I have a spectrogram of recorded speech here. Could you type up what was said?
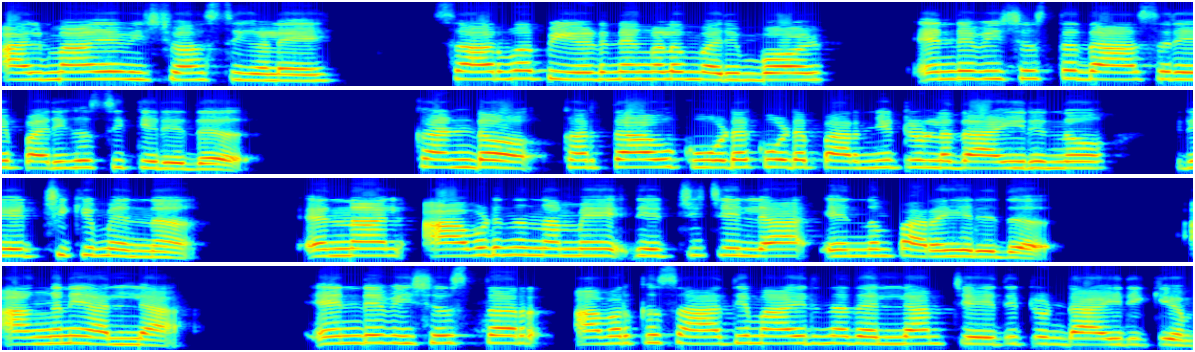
അൽമായ സർവ പീഡനങ്ങളും വരുമ്പോൾ എന്റെ വിശ്വസ്ത ദാസരെ പരിഹസിക്കരുത്. കണ്ടോ, കർത്താവ് കൂടെ കൂടെ പറഞ്ഞിട്ടുള്ളതായിരുന്നു രക്ഷിക്കുമെന്ന്. എന്നാൽ അവിടുന്ന് നമ്മെ രക്ഷിച്ചില്ല എന്നും പറയരുത്. അങ്ങനെയല്ല, എന്റെ വിശ്വസ്തർ അവർക്ക് സാധ്യമായിരുന്നതെല്ലാം ചെയ്തിട്ടുണ്ടായിരിക്കും.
